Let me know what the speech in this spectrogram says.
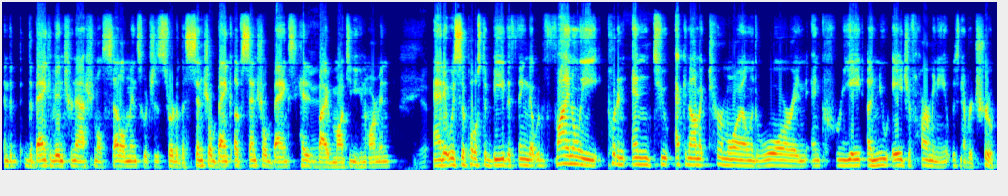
and the, the Bank of International Settlements, which is sort of the central bank of central banks headed yeah. by Montagu Norman. Yep. And it was supposed to be the thing that would finally put an end to economic turmoil and war and, and create a new age of harmony. It was never true.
